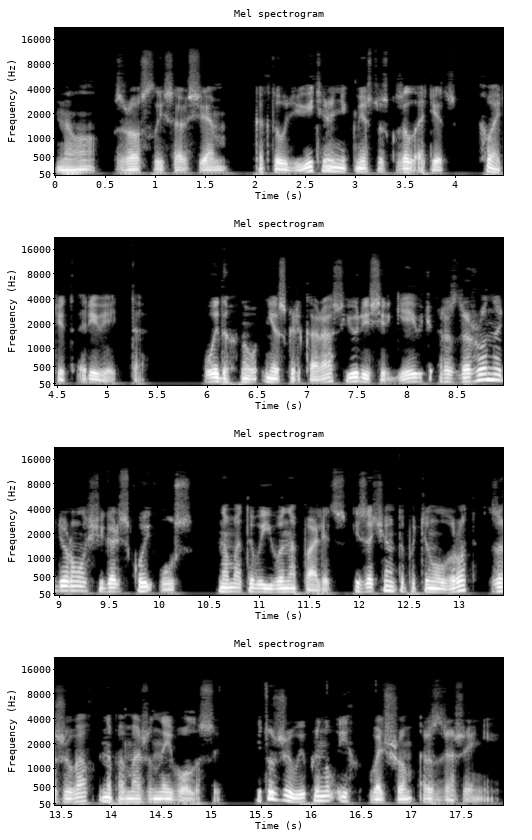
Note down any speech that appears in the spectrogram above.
«Ну, взрослый совсем», — как-то удивительно не к месту сказал отец. «Хватит реветь-то». Выдохнув несколько раз, Юрий Сергеевич раздраженно дернул щегольской ус, наматывая его на палец, и зачем-то потянул в рот, заживав напомаженные волосы, и тут же выплюнул их в большом раздражении.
